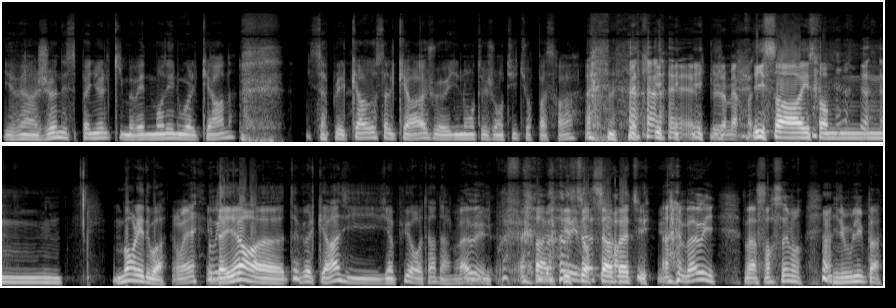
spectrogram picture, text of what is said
il y avait un jeune espagnol qui m'avait demandé une wildcard. Il s'appelait Carlos Alcaraz, je lui avais dit non, t'es gentil, tu repasseras. Plus jamais repassé. Ils morts les doigts. Ouais. Oui. D'ailleurs, euh, t'as vu Alcaraz, il vient plus à Rotterdam. hein. Bah oui. Il préfère Bah aller oui, sur bien terre sûr. battue. Ah bah oui, bah forcément, il n'oublie pas.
